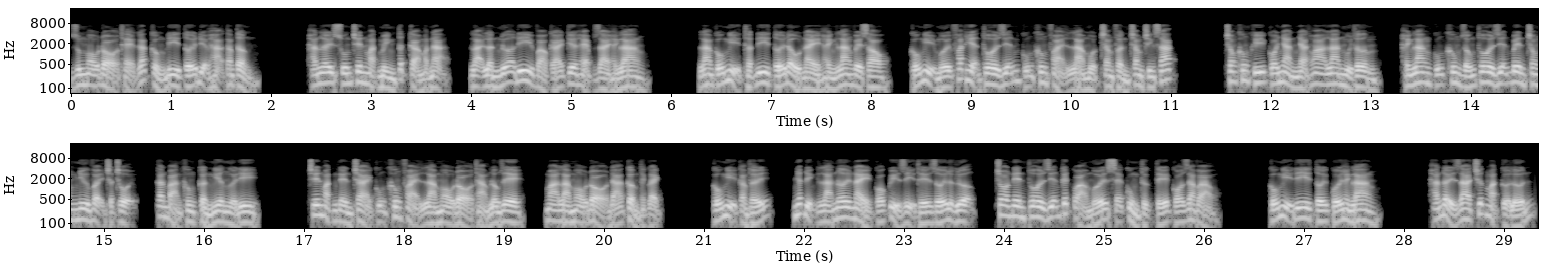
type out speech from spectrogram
dùng màu đỏ thẻ gác cổng đi tới địa hạ tam tầng. Hắn lấy xuống trên mặt mình tất cả mặt nạ, lại lần nữa đi vào cái kia hẹp dài hành lang làm cố nghị thật đi tới đầu này hành lang về sau, cố nghị mới phát hiện thôi diễn cũng không phải là một trăm phần trăm chính xác. Trong không khí có nhàn nhạt hoa lan mùi thơm, hành lang cũng không giống thôi diễn bên trong như vậy chật trội căn bản không cần nghiêng người đi. Trên mặt nền trải cũng không phải là màu đỏ thảm lông dê, mà là màu đỏ đá cầm thạch lạch cố nghị cảm thấy, nhất định là nơi này có quỷ dị thế giới lực lượng, cho nên thôi diễn kết quả mới sẽ cùng thực tế có ra vào. Cố nghị đi tới cuối hành lang. Hắn đẩy ra trước mặt cửa lớn.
